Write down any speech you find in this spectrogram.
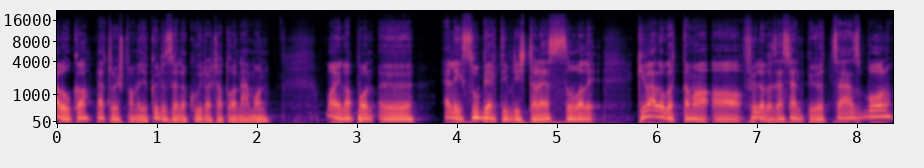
Hellóka, Petro István vagyok, üdvözlök újra a csatornámon. Mai napon ö, elég szubjektív lista lesz, szóval kiválogattam a, a főleg az S&P 500-ból,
